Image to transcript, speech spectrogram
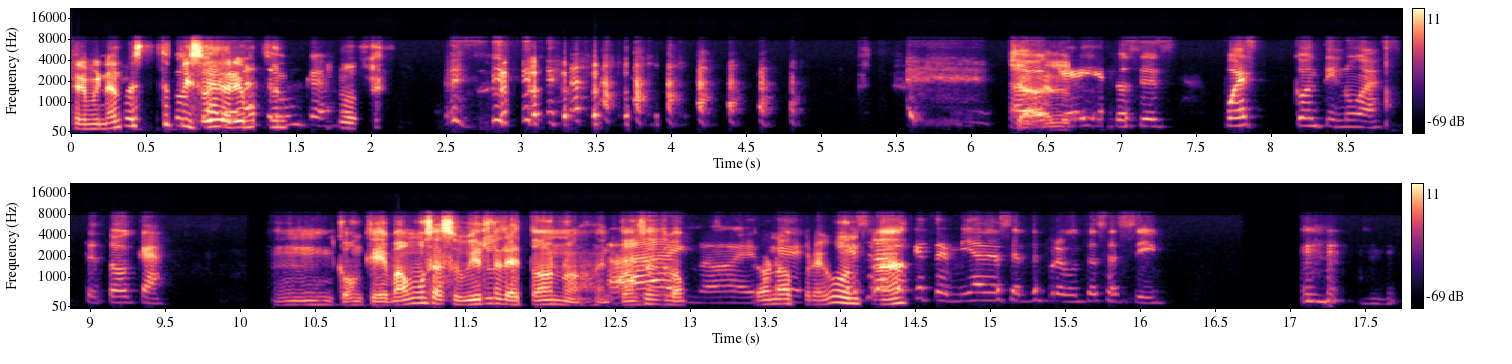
terminando este episodio, haremos un. Ah, Chale. ok, entonces, pues continúas, te toca. Mm, con que vamos a subirle de tono. Entonces, Ay, vamos no, a es hacer una que Eso era pregunta. lo que temía de hacerte preguntas así.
